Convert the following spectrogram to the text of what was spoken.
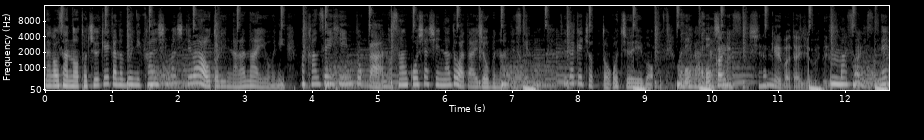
長尾さんの途中経過の分に関しましてはお取りにならないように、まあ、完成品とかあの参考写真などは大丈夫なんですけどもだけちょっとご注意をお願いいたし公開ます。しなければ大丈夫です、うんまあ、そうですね、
